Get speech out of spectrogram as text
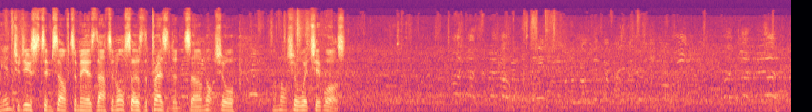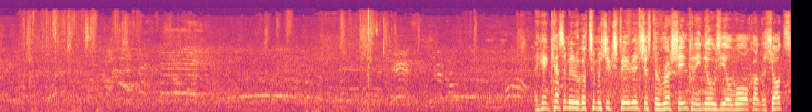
He introduced himself to me as that and also as the president, so I'm not sure I'm not sure which it was. Again, Casimero got too much experience just to rush in because he knows he'll walk on the shots.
